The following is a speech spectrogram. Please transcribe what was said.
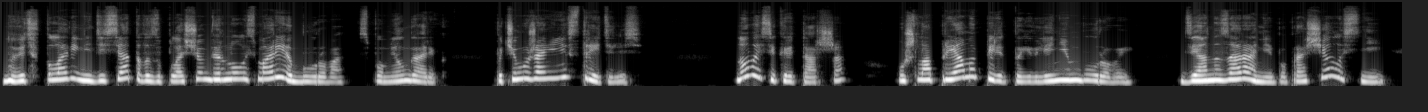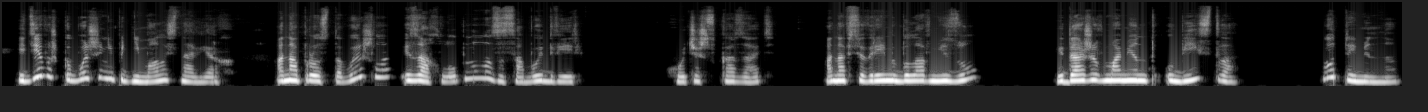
«Но ведь в половине десятого за плащом вернулась Мария Бурова», — вспомнил Гарик. «Почему же они не встретились?» Новая секретарша ушла прямо перед появлением Буровой. Диана заранее попрощалась с ней, и девушка больше не поднималась наверх. Она просто вышла и захлопнула за собой дверь. «Хочешь сказать, она все время была внизу? И даже в момент убийства?» Вот именно.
